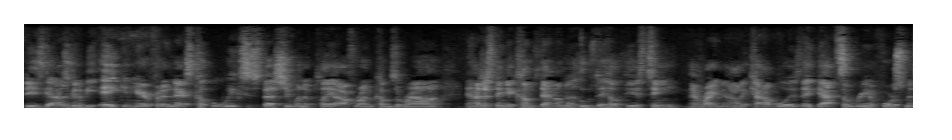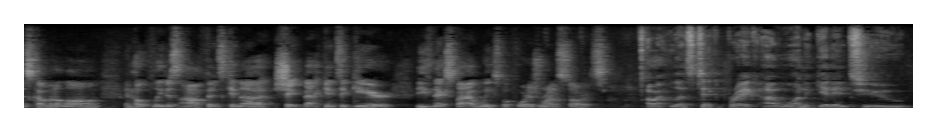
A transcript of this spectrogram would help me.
these guys are going to be aching here for the next couple weeks, especially when the playoff run comes around. And I just think it comes down to who's the healthiest team. And right now, the Cowboys they got some reinforcements coming along, and hopefully this offense can uh, shake back into gear these next five weeks before this run starts. All right, let's take a break. I want to get into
